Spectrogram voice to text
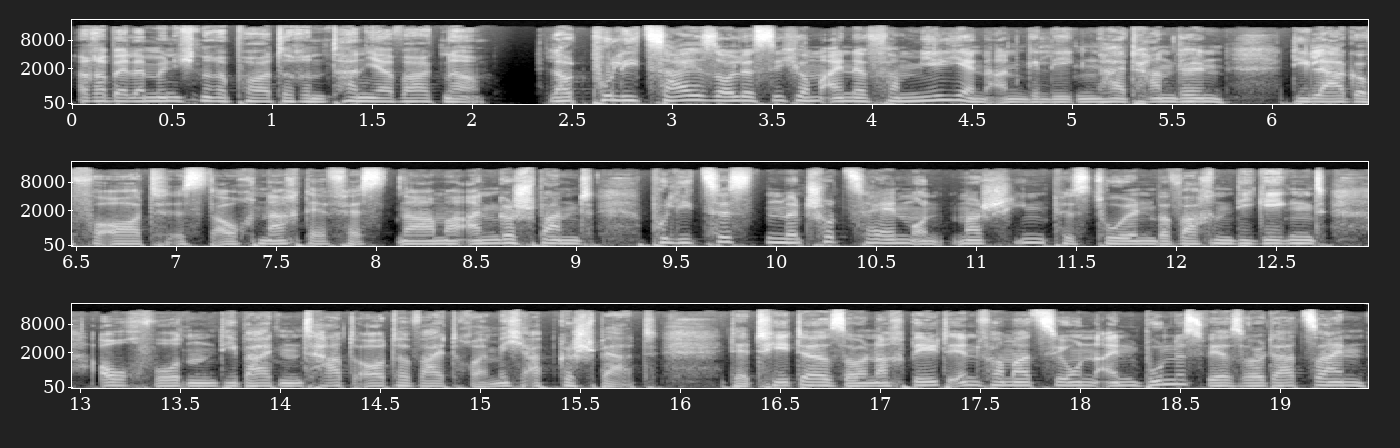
Arabella München Reporterin Tanja Wagner. Laut Polizei soll es sich um eine Familienangelegenheit handeln. Die Lage vor Ort ist auch nach der Festnahme angespannt. Polizisten mit Schutzhelm und Maschinenpistolen bewachen die Gegend. Auch wurden die beiden Tatorte weiträumig abgesperrt. Der Täter soll nach Bildinformationen ein Bundeswehrsoldat sein.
